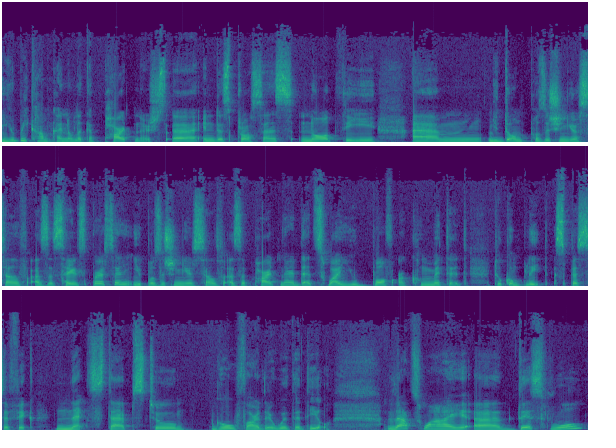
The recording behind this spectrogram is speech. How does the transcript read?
you become kind of like a partners uh, in this process not the um, you don't position yourself as a salesperson you position yourself as a partner. That's why you both are committed to complete specific next steps to go further with the deal that's why uh, this rule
